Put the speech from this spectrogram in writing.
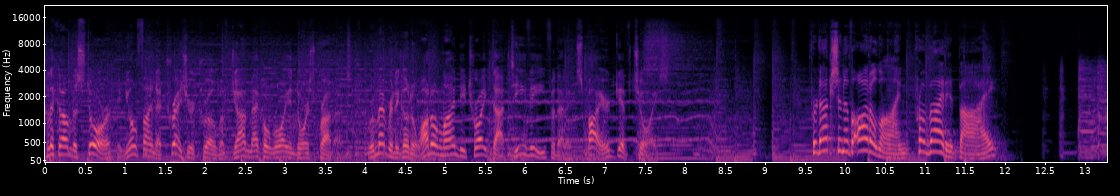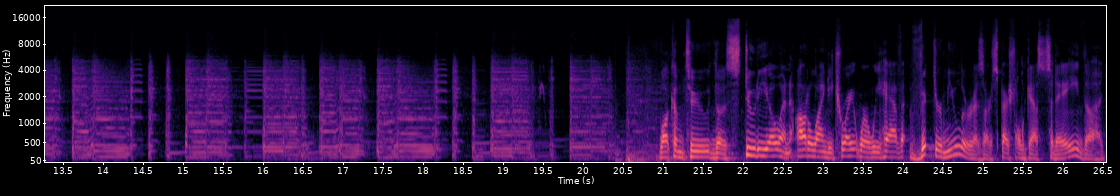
click on the store, and you'll find a treasure trove of John McElroy endorsed products. Remember to go to AutoLineDetroit.tv for that inspired gift choice. Production of Autoline provided by Welcome to the studio in Autoline Detroit, where we have Victor Mueller as our special guest today, the,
